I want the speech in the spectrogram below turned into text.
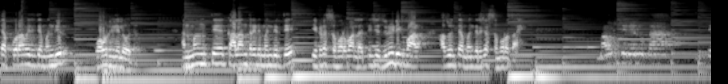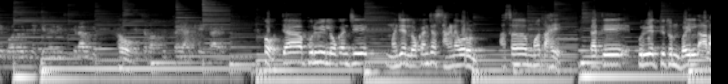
त्या पुरामध्ये ते मंदिर वाहून गेलं होतं. आणि मग ते कालांतराने मंदिर ते इकडे समोर बांधलं. त्याची जुनी डिगमाळ अजून त्या मंदिराच्या समोरच आहे. माऊलीची रेणुका ते गोदावरीच्या किनारी स्थिरावली. हो. त्याच्या बाबतीत काही आणखी काय हो त्यापूर्वी लोकांची म्हणजे लोकांच्या सांगण्यावरून असं मत आहे का ते पूर्वी एक तिथून बैल आला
